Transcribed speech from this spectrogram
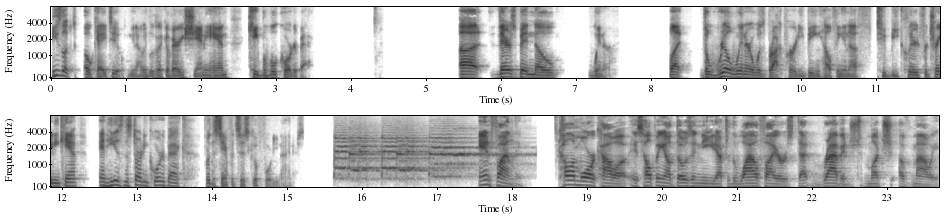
he's looked okay too. You know, he looked like a very Shanahan capable quarterback. Uh, there's been no winner, but the real winner was Brock Purdy being healthy enough to be cleared for training camp, and he is the starting quarterback for the San Francisco 49ers. And finally, Collin Morikawa is helping out those in need after the wildfires that ravaged much of Maui.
